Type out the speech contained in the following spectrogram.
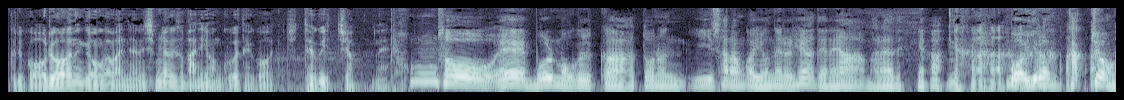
그리고 어려워하는 경우가 많냐는 심리학에서 많이 연구가 되고 되고 있죠. 네. 평소에 뭘 먹을까 또는 이 사람과 연애를 해야 되냐 말아야 되냐 뭐 이런 각종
